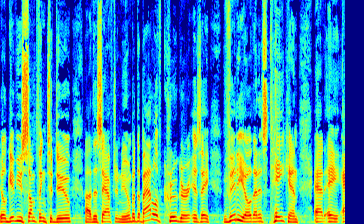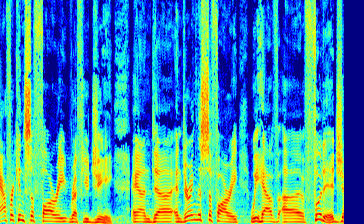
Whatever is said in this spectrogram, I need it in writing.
it'll give you something to do uh, this afternoon. But the Battle of Kruger is a video that is taken at a African safari refugee, and uh, and during this safari, we have uh, footage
